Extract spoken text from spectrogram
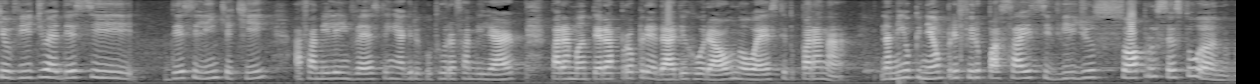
Que o vídeo é desse, desse link aqui, a família investe em agricultura familiar para manter a propriedade rural no oeste do Paraná. Na minha opinião, prefiro passar esse vídeo só para o sexto ano.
